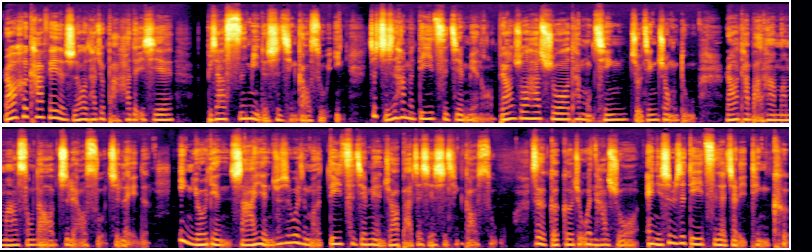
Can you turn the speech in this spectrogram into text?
然后喝咖啡的时候，他就把他的一些比较私密的事情告诉印。这只是他们第一次见面哦。比方说，他说他母亲酒精中毒，然后他把他妈妈送到治疗所之类的。印有点傻眼，就是为什么第一次见面就要把这些事情告诉我？这个哥哥就问他说：“哎，你是不是第一次在这里听课？”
